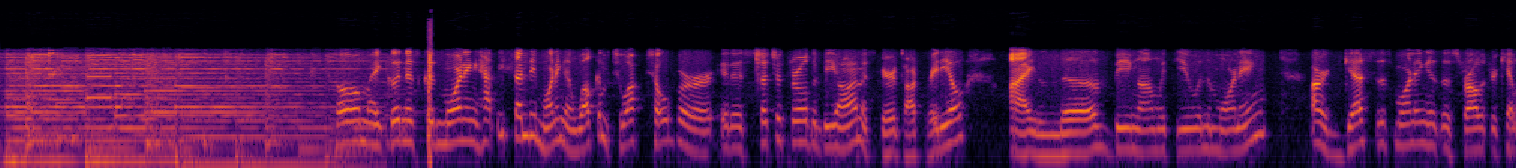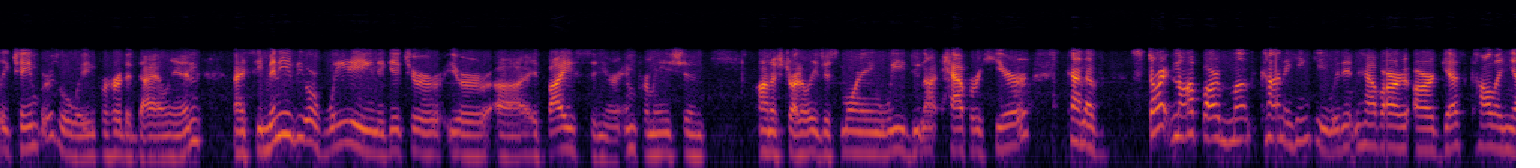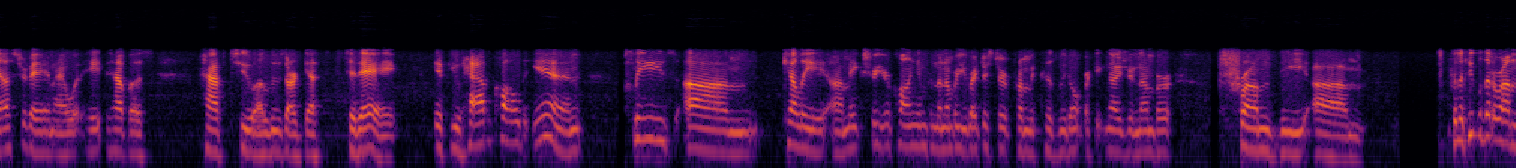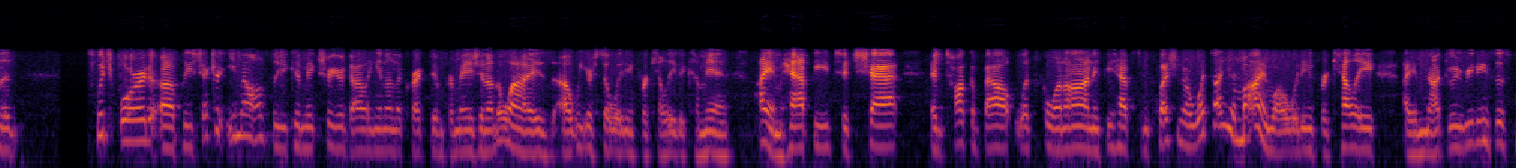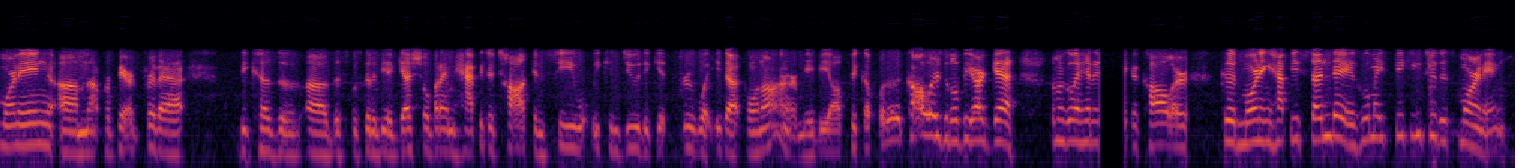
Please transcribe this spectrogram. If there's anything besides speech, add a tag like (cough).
Oh my goodness, good morning. Happy Sunday morning and welcome to October. It is such a thrill to be on a Spirit Talk Radio. I love being on with you in the morning. Our guest this morning is astrologer Kelly Chambers. We're waiting for her to dial in. I see many of you are waiting to get your your uh, advice and your information on astrology this morning. We do not have her here. Kind of starting off our month kind of hinky. We didn't have our our guest calling yesterday, and I would hate to have us have to uh, lose our guest today. If you have called in, please, um, Kelly, uh, make sure you're calling in from the number you registered from because we don't recognize your number from the um, for the people that are on the switchboard, uh, please check your email so you can make sure you're dialing in on the correct information. Otherwise, uh, we are still waiting for Kelly to come in. I am happy to chat and talk about what's going on. If you have some question or what's on your mind while waiting for Kelly, I am not doing readings this morning. I'm not prepared for that because of uh, this was going to be a guest show, but I'm happy to talk and see what we can do to get through what you got going on. Or maybe I'll pick up one of the callers. It'll be our guest. So I'm going to go ahead and take a caller. Good morning. Happy Sunday. Who am I speaking to this morning?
